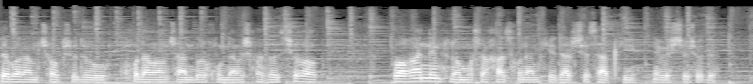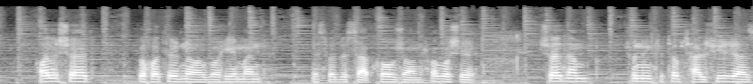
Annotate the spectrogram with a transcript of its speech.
سه بارم چاپ شده و خودم هم چند بار خوندمش پس از چاپ واقعا نمی‌تونم مشخص کنم که در چه سبکی نوشته شده. حالا شاید به خاطر ناآگاهی من نسبت به سبک‌ها و ژانرها باشه. شاید هم چون این کتاب تلفیقی از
